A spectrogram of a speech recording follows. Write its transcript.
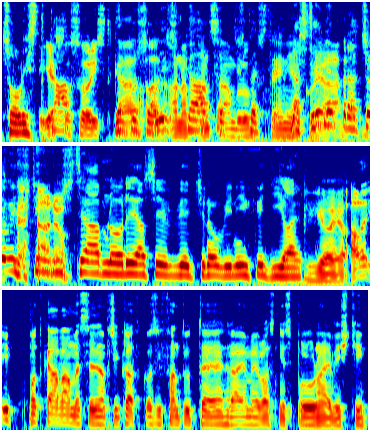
solistka. Jako solistka, a- ano, v ansámblu, jste stejně na jako já. pracovišti, víš třeba mnohdy asi většinou v jiných dílech. Jo, jo, ale i potkáváme se například v Kozifantute, hrajeme vlastně spolu na jevišti.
